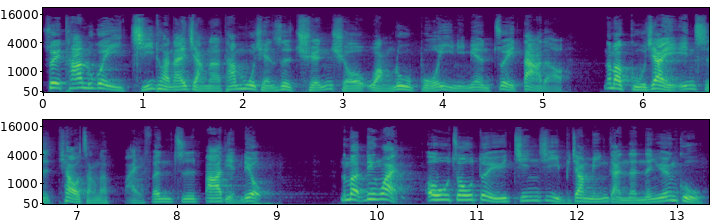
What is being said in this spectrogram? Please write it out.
所以它如果以集团来讲呢，它目前是全球网络博弈里面最大的哦。那么股价也因此跳涨了百分之八点六。那么另外，欧洲对于经济比较敏感的能源股，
